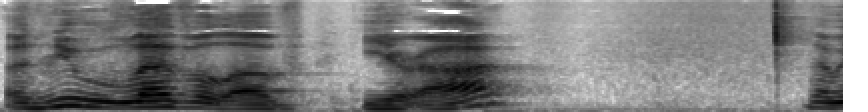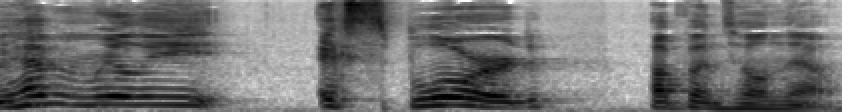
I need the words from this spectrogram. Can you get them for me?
a new level of yirah, that we haven't really explored up until now.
